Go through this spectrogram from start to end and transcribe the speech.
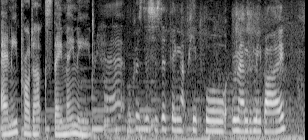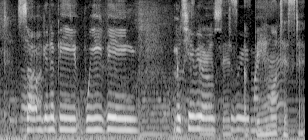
any products they may need. hair because this is the thing that people remember me by. So I'm going to be weaving materials Experiences through of my being hair. autistic.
